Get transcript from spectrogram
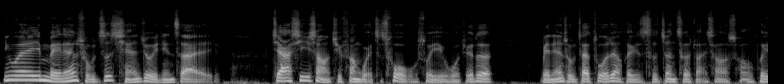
因为美联储之前就已经在加息上去犯过一次错误，所以我觉得美联储在做任何一次政策转向的时候会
